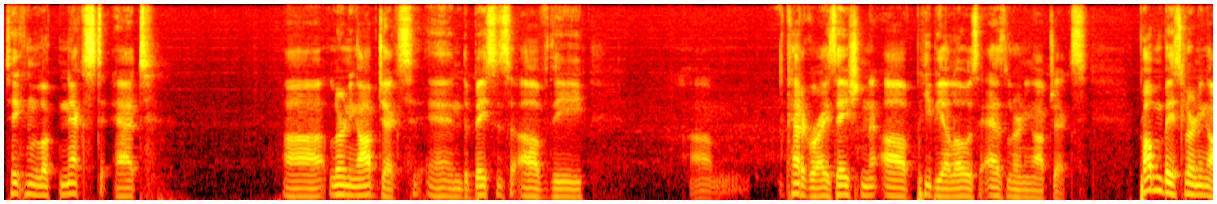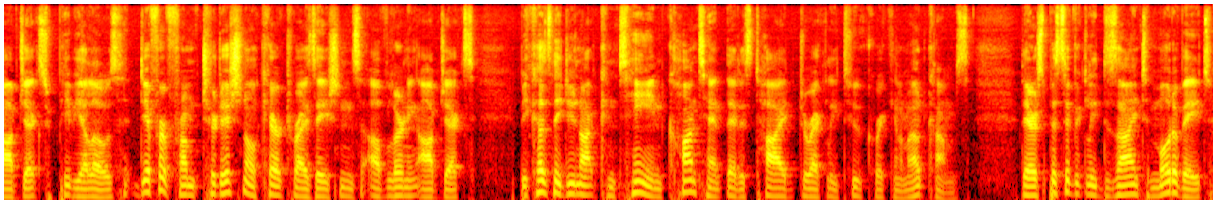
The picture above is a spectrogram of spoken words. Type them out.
Taking a look next at uh, learning objects and the basis of the um, categorization of PBLOs as learning objects. Problem-based learning objects, PBLOs, differ from traditional characterizations of learning objects because they do not contain content that is tied directly to curriculum outcomes. They are specifically designed to motivate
